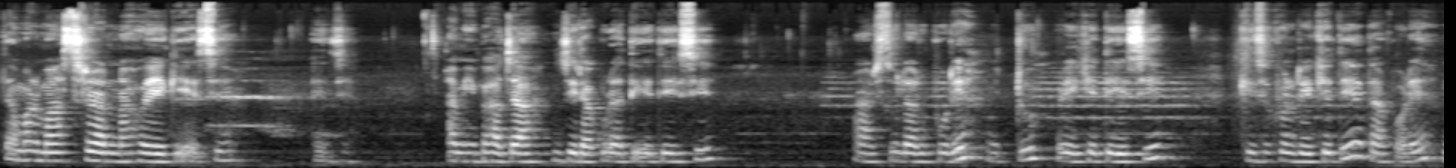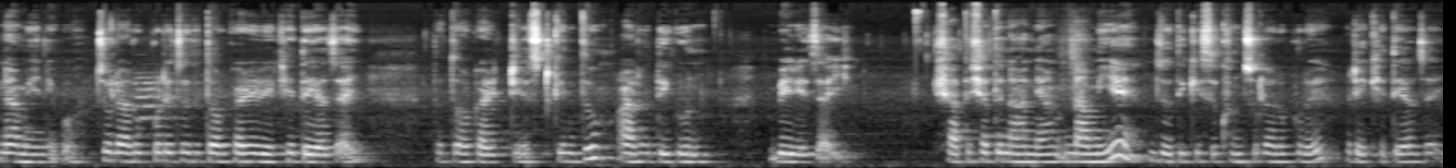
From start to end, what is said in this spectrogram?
তো আমার মাছ রান্না হয়ে গিয়েছে। এই যে আমি ভাজা জিরা গুঁড়া দিয়ে দিয়েছি। আর চুলার উপরে একটু রেখে দিয়েছি। কিছুক্ষণ রেখে দিয়ে তারপরে নামিয়ে নিব। চুলার উপরে যদি তরকারি রেখে দেওয়া যায়, তো তরকারির টেস্ট কিন্তু আরও দ্বিগুণ বেড়ে যায়। সাথে সাথে না নামিয়ে যদি কিছুক্ষণ চুলার উপরে রেখে দেওয়া যায়।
